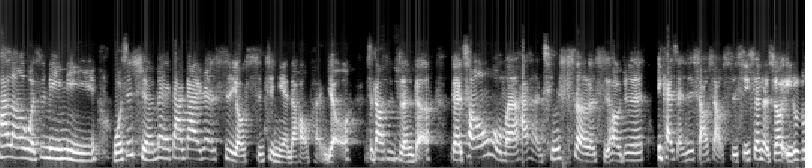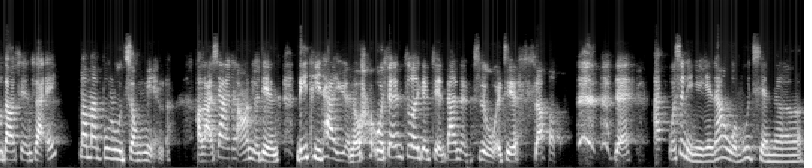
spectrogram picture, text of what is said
Hello，我是 mini，我是学妹，大概认识有十几年的好朋友，这倒是真的。对，从我们还很青涩的时候，就是一开始还是小小实习生的时候，一路到现在，哎，慢慢步入中年了。好啦，现在好像有点离题太远了，我先做一个简单的自我介绍。对。啊，我是李宁，然后我目前呢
